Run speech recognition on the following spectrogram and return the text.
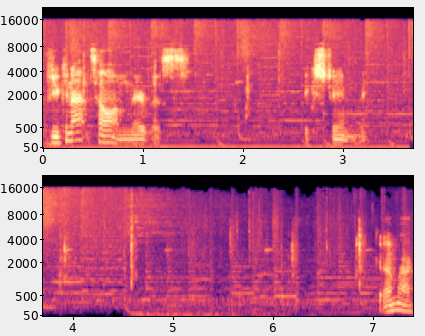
If you cannot tell, I'm nervous. Extremely. Come on.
